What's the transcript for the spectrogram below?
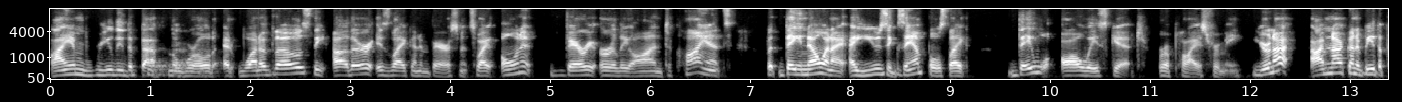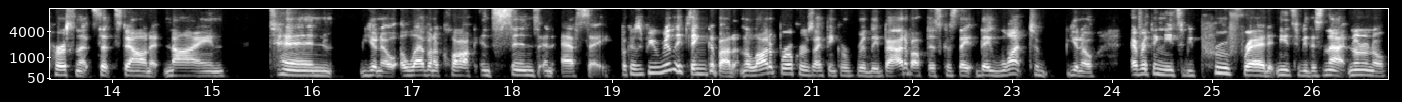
I am really the best in the world at one of those. The other is like an embarrassment. So I own it very early on to clients, but they know, and I, I use examples like they will always get replies from me. You're not, I'm not going to be the person that sits down at nine, 10, you know, 11 o'clock and sends an essay. Because if you really think about it, and a lot of brokers I think are really bad about this because they they want to, you know, everything needs to be proofread, it needs to be this and that. No, no, no.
